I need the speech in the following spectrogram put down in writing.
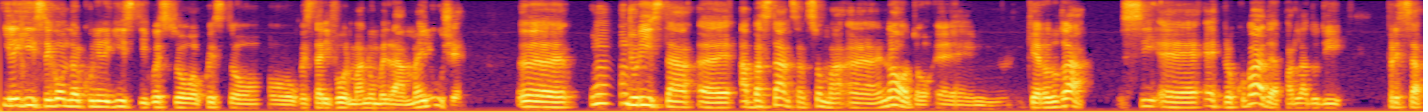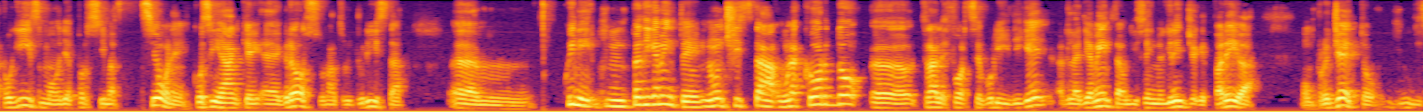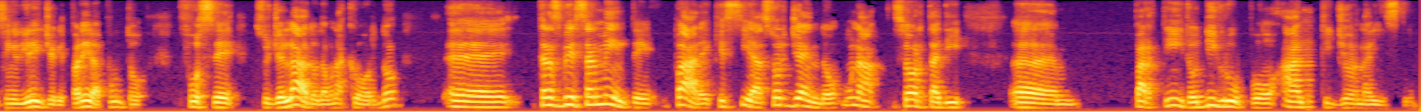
i leghisti, secondo alcuni leghisti, questo, questo, questa riforma non vedrà mai luce eh, un giurista eh, abbastanza insomma, eh, noto, ehm, che era Rodotà, si, eh, è preoccupato e ha parlato di pressapochismo, di approssimazione, così anche eh, Grosso, un altro giurista. Um, quindi mh, praticamente non ci sta un accordo uh, tra le forze politiche relativamente a un disegno di legge che pareva, un progetto, un disegno di legge che pareva appunto fosse suggellato da un accordo eh, trasversalmente pare che stia sorgendo una sorta di eh, partito, di gruppo antigiornalisti.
